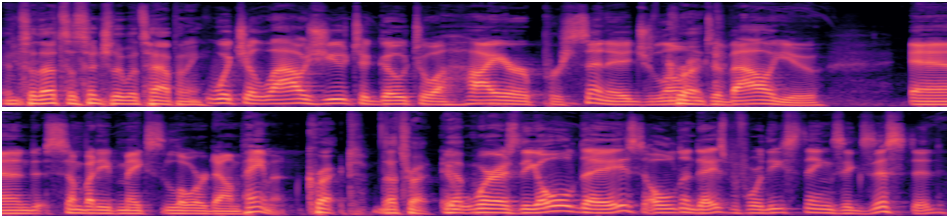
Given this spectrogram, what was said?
And so that's essentially what's happening. which allows you to go to a higher percentage loan Correct. to value and somebody makes lower down payment. Correct. That's right. Yep. Whereas the old days, olden days before these things existed,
